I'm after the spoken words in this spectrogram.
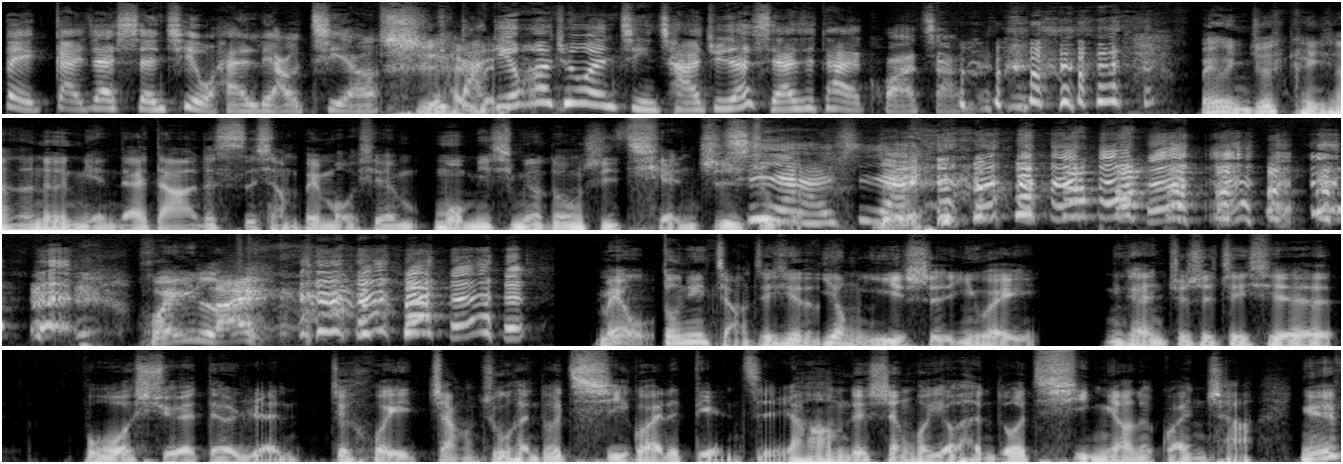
被盖在生气，我还了解哦。是，你打电话去问警察局，那实在是太夸张了。没有，你就可以想象那个年代，大家的思想被某些莫名其妙的东西钳制住。是啊，是啊。回来。没有，东京讲这些的用意是因为你看，就是这些博学的人就会长出很多奇怪的点子，然后他们对生活有很多奇妙的观察。因为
